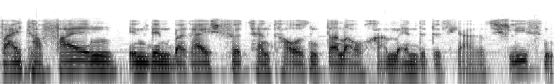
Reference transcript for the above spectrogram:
weiter fallen, in den Bereich 14.000 dann auch am Ende des Jahres schließen.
